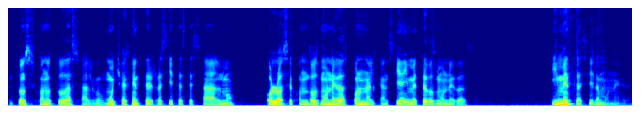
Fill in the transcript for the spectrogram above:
Entonces, cuando tú das algo, mucha gente recita este salmo o lo hace con dos monedas, pone una alcancía y mete dos monedas y mete así la moneda.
